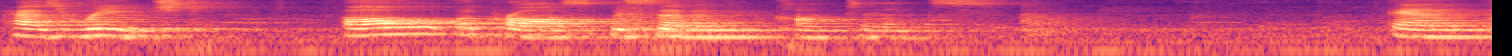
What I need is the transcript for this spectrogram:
has reached all across the seven continents. And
